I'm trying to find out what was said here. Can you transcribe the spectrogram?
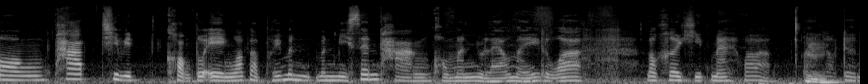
มองภาพชีวิตของตัวเองว่าแบบเฮ้ยมันมันมีเส้นทางของมันอยู่แล้วไหม หรือว่าเราเคยคิดไหมว่าแบบเอ้ยเราเดิน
